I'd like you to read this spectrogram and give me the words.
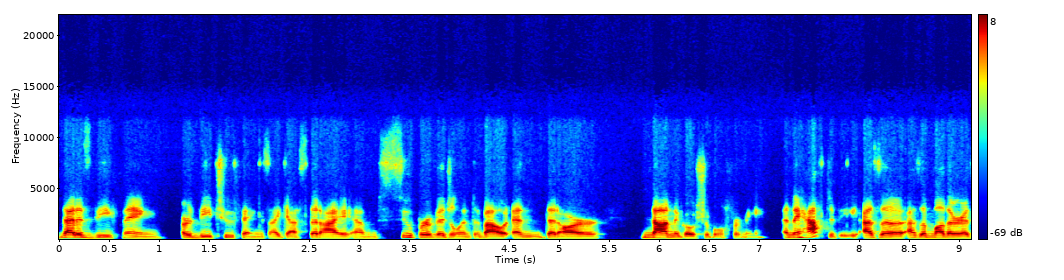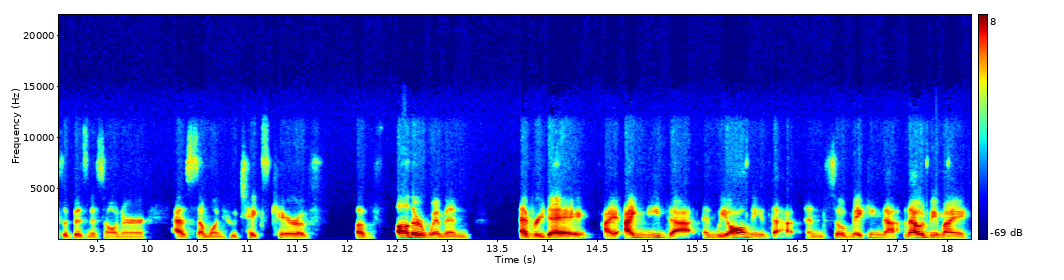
that is the thing or the two things I guess that I am super vigilant about and that are non-negotiable for me and they have to be as a as a mother as a business owner as someone who takes care of of other women every day. I, I need that and we all need that. And so making that that would be my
